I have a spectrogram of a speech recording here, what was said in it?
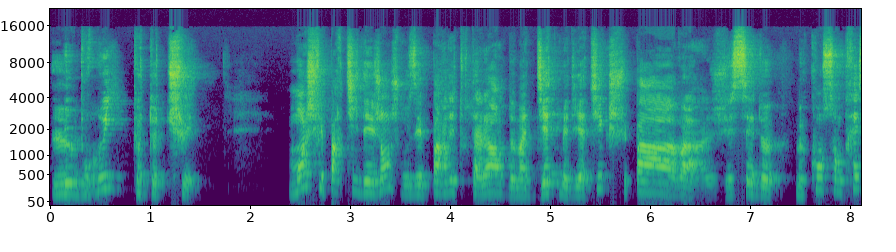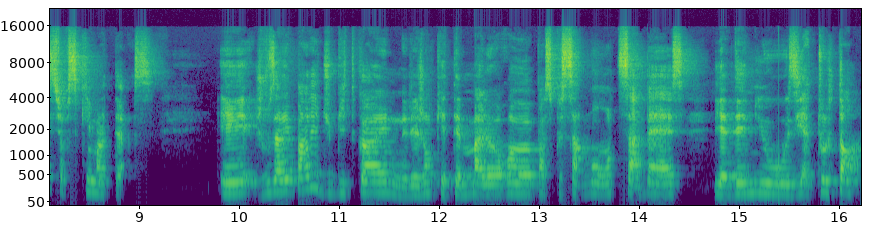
le bruit peut te tuer. Moi, je fais partie des gens, je vous ai parlé tout à l'heure de ma diète médiatique, je suis pas, voilà, j'essaie de me concentrer sur ce qui m'intéresse. Et je vous avais parlé du Bitcoin et les gens qui étaient malheureux parce que ça monte, ça baisse, il y a des news, il y a tout le temps.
